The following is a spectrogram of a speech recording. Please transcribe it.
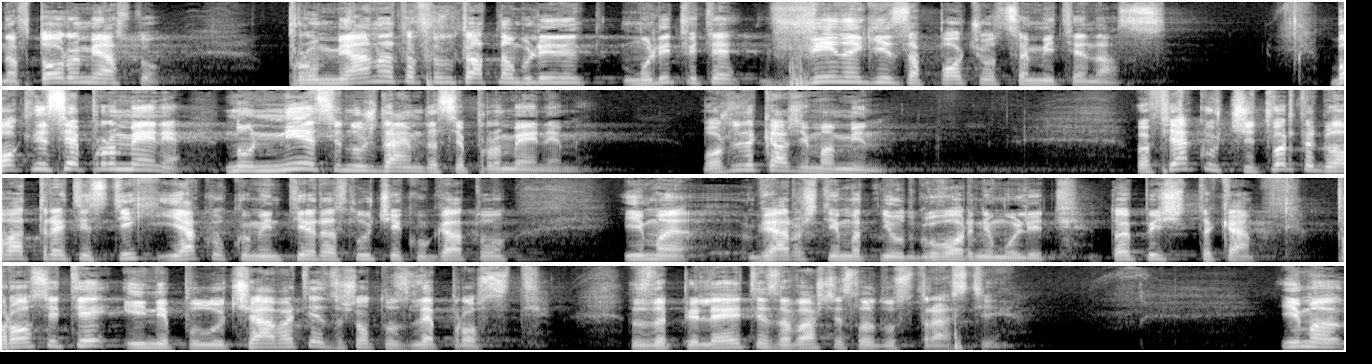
На второ място, промяната в резултат на молитвите винаги започва от самите нас. Бог не се променя, но ние се нуждаем да се променяме. Може ли да кажем амин? В Яков 4 глава 3 стих Яков коментира случай, когато има, вярващи имат неотговорни молитви. Той пише така, просите и не получавате, защото зле просите за да пилеете за вашите сладострастие. Има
